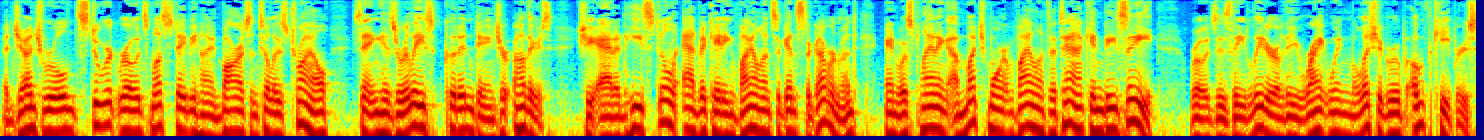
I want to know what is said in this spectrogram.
A judge ruled Stewart Rhodes must stay behind bars until his trial, saying his release could endanger others. She added he's still advocating violence against the government and was planning a much more violent attack in D.C. Rhodes is the leader of the right-wing militia group Oath Keepers.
